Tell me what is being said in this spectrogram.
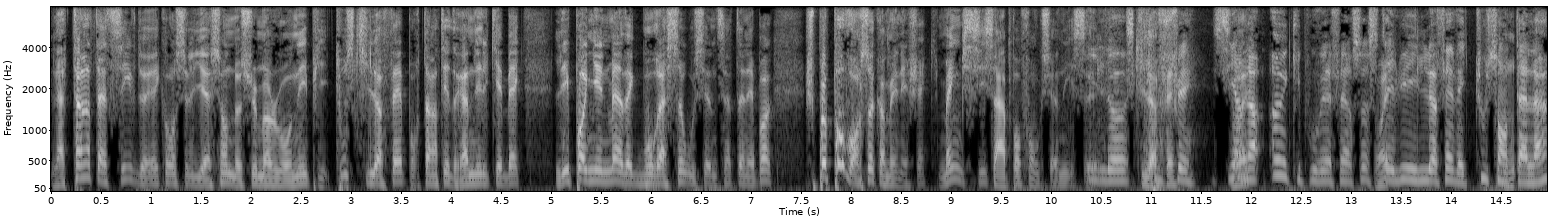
la tentative de réconciliation de M. Mulroney, puis tout ce qu'il a fait pour tenter de ramener le Québec, les poignées de main avec Bourassa aussi à une certaine époque, je peux pas voir ça comme un échec, même si ça n'a pas fonctionné. Il a ce qu'il a fait. S'il y en a un qui pouvait faire ça, c'était lui. Il l'a fait avec tout son mm. talent.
